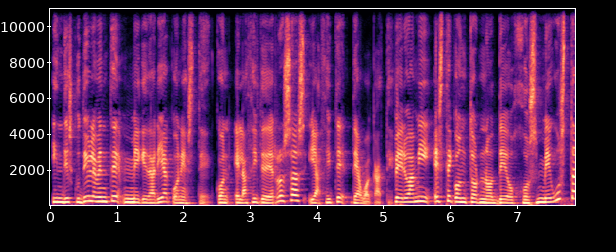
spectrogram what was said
Indiscutiblemente me quedaría con este, con el aceite de rosas y aceite de aguacate. Pero a mí este contorno de ojos me gusta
